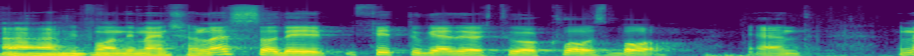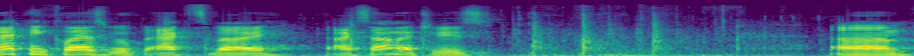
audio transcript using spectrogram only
uh, with one dimension less, so they fit together to a closed ball. And the mapping class group acts by isometries. Um,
